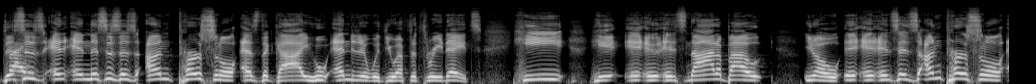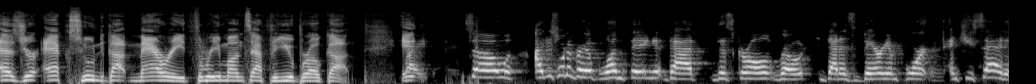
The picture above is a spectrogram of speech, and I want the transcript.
This Right. is and, and this is as unpersonal as the guy who ended it with you after three dates. He he. It, it's not about you know. It, it- it's as unpersonal as your ex who got married three months after you broke up. It- Right. So I just want to bring up one thing that this girl wrote that is very important. And she said,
